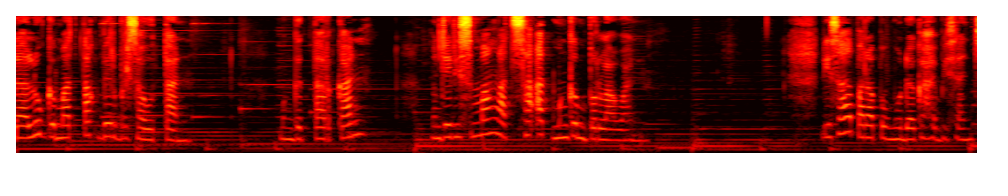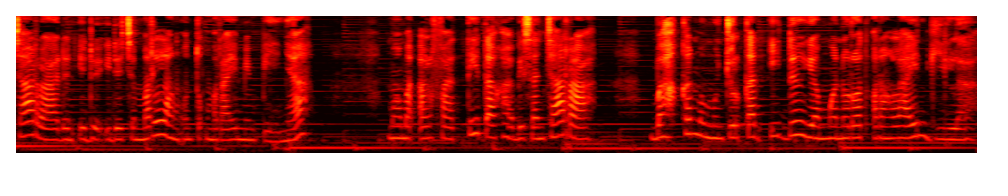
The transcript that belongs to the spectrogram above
Lalu gemat takbir bersautan, menggetarkan, menjadi semangat saat menggempur lawan. Di saat para pemuda kehabisan cara dan ide-ide cemerlang untuk meraih mimpinya, Muhammad Al-Fatih tak kehabisan cara, bahkan memunculkan ide yang menurut orang lain gila.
